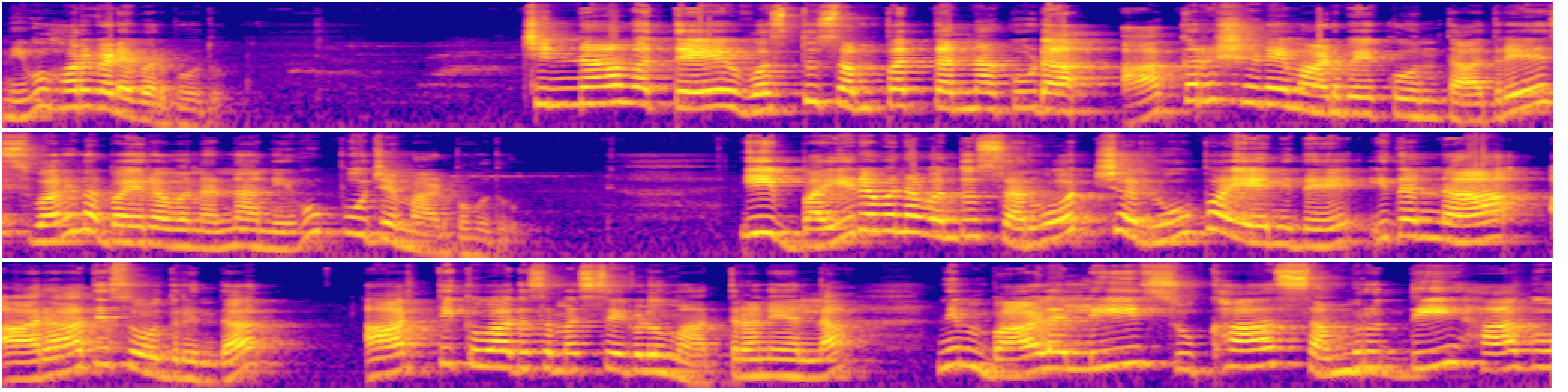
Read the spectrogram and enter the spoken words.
ನೀವು ಹೊರಗಡೆ ಬರ್ಬೋದು. ಚಿನ್ನ ಮತ್ತು ವಸ್ತು ಸಂಪತ್ತನ್ನು ಕೂಡ ಆಕರ್ಷಣೆ ಮಾಡಬೇಕು ಅಂತಾದರೆ ಸ್ವರ್ಣ ಭೈರವನನ್ನು ನೀವು ಪೂಜೆ ಮಾಡಬಹುದು. ಈ ಭೈರವನ ಒಂದು ಸರ್ವೋಚ್ಚ ರೂಪ ಏನಿದೆ, ಇದನ್ನು ಆರಾಧಿಸೋದ್ರಿಂದ ಆರ್ಥಿಕವಾದ ಸಮಸ್ಯೆಗಳು ಮಾತ್ರನೇ ಅಲ್ಲ ನಿಮ್ಮ ಬಾಳಲ್ಲಿ ಸುಖ, ಸಮೃದ್ಧಿ ಹಾಗೂ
